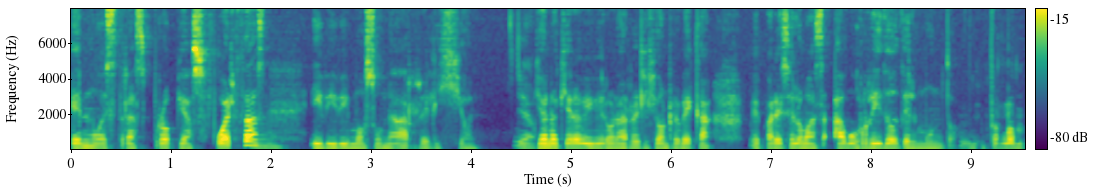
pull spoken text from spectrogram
en nuestras propias fuerzas Mm, y vivimos una religión. Yo no quiero vivir una religión, Rebeca, me parece lo más aburrido del mundo. Por lo,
